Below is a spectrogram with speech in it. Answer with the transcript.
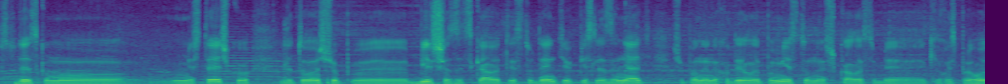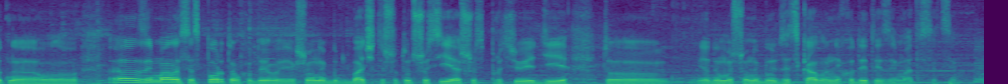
в студентському містечку для того, щоб е, більше зацікавити студентів після занять, щоб вони не ходили по місту, не шукали собі якихось пригод на голову, а займалися спортом, ходили. Якщо вони будуть бачити, що тут щось є, щось працює, діє, то я думаю, що вони будуть зацікавлені ходити і займатися цим.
